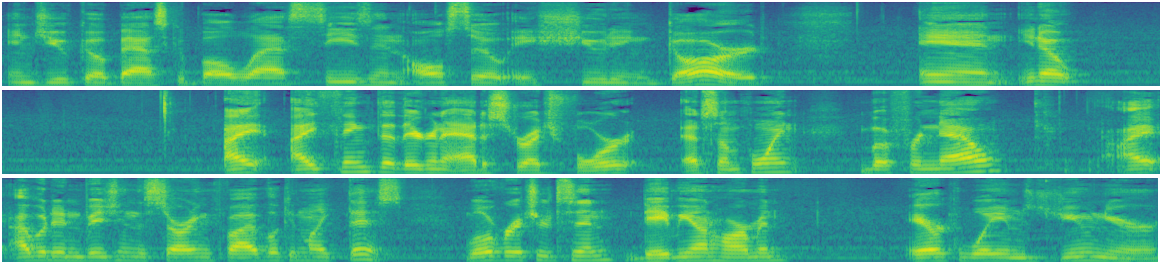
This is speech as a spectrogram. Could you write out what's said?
in JUCO basketball last season, also a shooting guard. And you know, I I think that they're going to add a stretch four at some point, but for now, I I would envision the starting five looking like this: Will Richardson, De'Vion Harmon, Eric Williams Jr.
